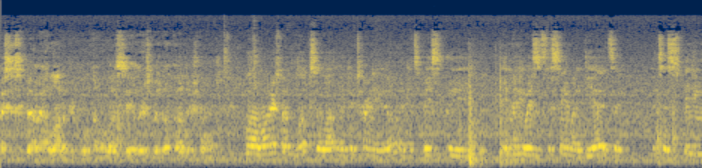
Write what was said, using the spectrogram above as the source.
I suspect, I mean, a lot of people know, a lot of sailors, but others won't. Well, a water spout looks a lot like a tornado, and it's basically, in many ways, it's the same idea. It's a it's a spinning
